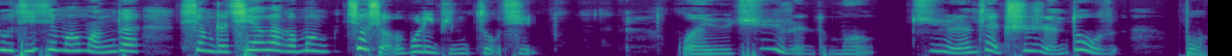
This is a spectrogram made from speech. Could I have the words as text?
又急急忙忙地向着千万个梦较小的玻璃瓶走去。关于巨人的梦，巨人在吃人豆子，不，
